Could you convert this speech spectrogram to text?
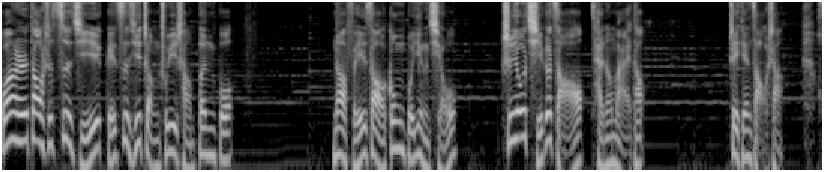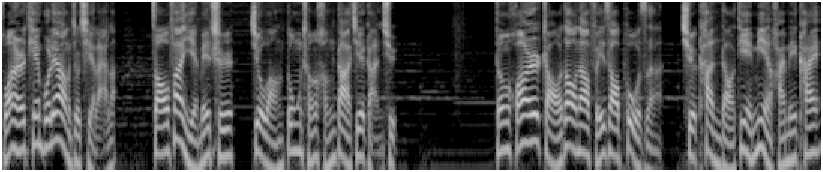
环儿倒是自己给自己整出一场奔波。那肥皂供不应求，只有起个早才能买到。这天早上，环儿天不亮就起来了，早饭也没吃，就往东城横大街赶去。等环儿找到那肥皂铺子，却看到店面还没开，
